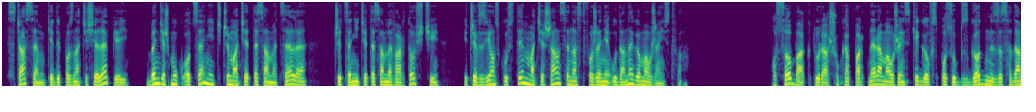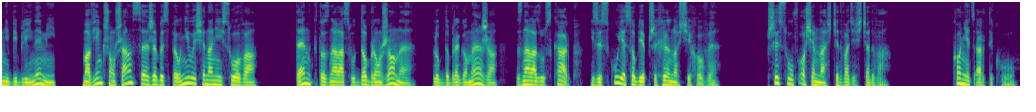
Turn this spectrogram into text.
Z czasem, kiedy poznacie się lepiej, będziesz mógł ocenić, czy macie te same cele, czy cenicie te same wartości i czy w związku z tym macie szansę na stworzenie udanego małżeństwa. Osoba, która szuka partnera małżeńskiego w sposób zgodny z zasadami biblijnymi, ma większą szansę, żeby spełniły się na niej słowa: Ten, kto znalazł dobrą żonę lub dobrego męża, znalazł skarb i zyskuje sobie przychylność Jehowy. Przysłów 18:22. Koniec artykułu.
